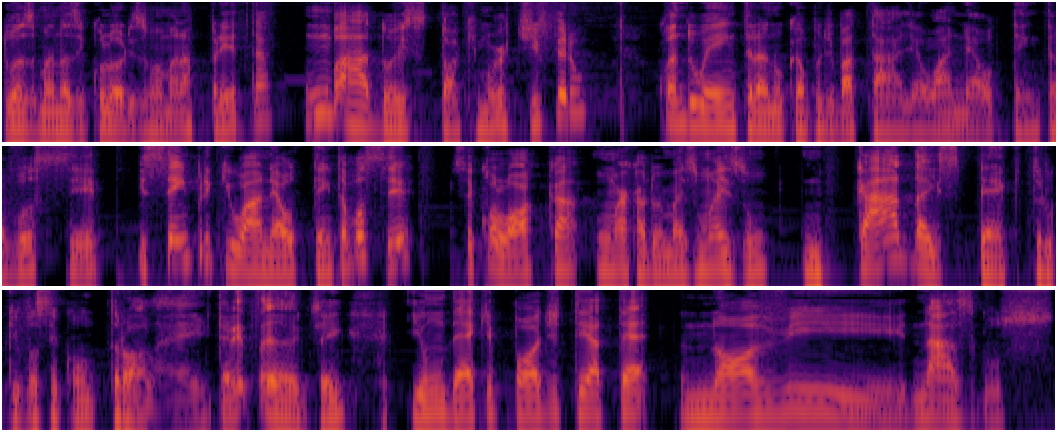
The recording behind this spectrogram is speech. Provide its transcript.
duas manas e colores, uma mana preta, 1/2 toque mortífero, quando entra no campo de batalha, o anel tenta você. E sempre que o anel tenta você, você coloca um marcador mais um mais um em cada espectro que você controla. É interessante, hein? E um deck pode ter até nove Nazgûs.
